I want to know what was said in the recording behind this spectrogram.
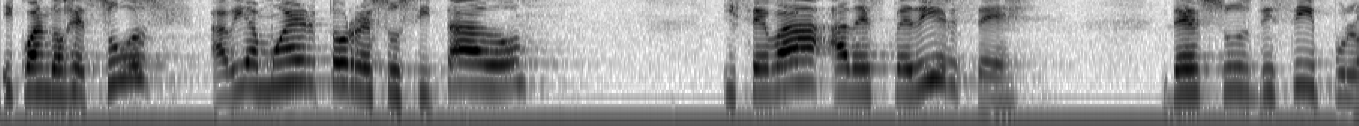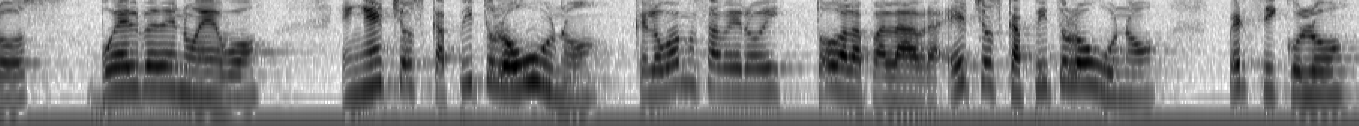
Y cuando Jesús había muerto, resucitado, y se va a despedirse de sus discípulos, vuelve de nuevo en Hechos capítulo 1, que lo vamos a ver hoy toda la palabra. Hechos capítulo 1, versículo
